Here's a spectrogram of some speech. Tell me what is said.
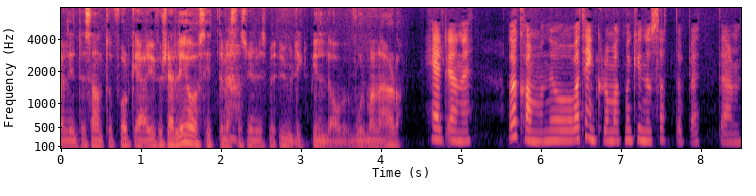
veldig interessant. Og folk er jo forskjellige og sitter mest sannsynligvis med ulikt bilde av hvor man er. da. Helt enig. Og da kan man jo, Hva tenker du om at man kunne satt opp et um,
